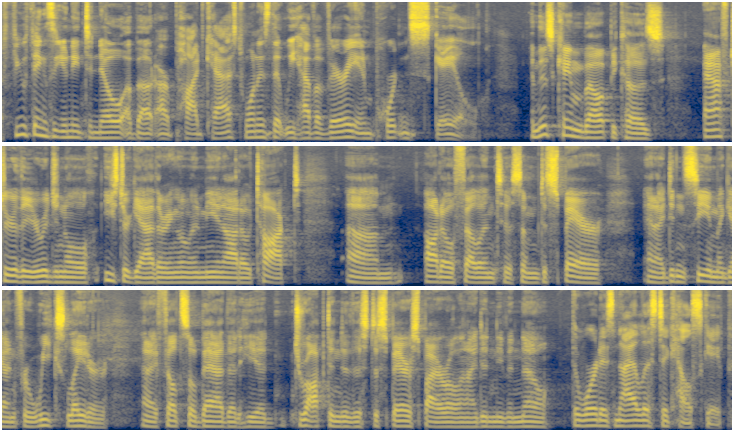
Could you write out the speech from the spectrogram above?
A few things that you need to know about our podcast. One is that we have a very important scale. And this came about because after the original Easter gathering, when me and Otto talked, um, Otto fell into some despair, and I didn't see him again for weeks later. And I felt so bad that he had dropped into this despair spiral, and I didn't even know. The word is nihilistic hellscape.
